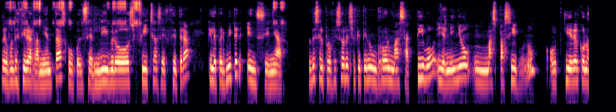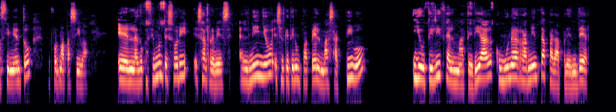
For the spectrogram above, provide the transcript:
podemos decir, herramientas como pueden ser libros, fichas, etcétera, que le permiten enseñar. Entonces el profesor es el que tiene un rol más activo y el niño más pasivo, ¿no? Adquiere el conocimiento de forma pasiva. En la educación Montessori es al revés. El niño es el que tiene un papel más activo y utiliza el material como una herramienta para aprender,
